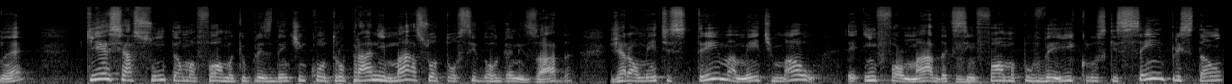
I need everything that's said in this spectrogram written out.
né? que esse assunto é uma forma que o presidente encontrou para animar a sua torcida organizada, geralmente extremamente mal informada, que uhum. se informa por veículos que sempre estão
